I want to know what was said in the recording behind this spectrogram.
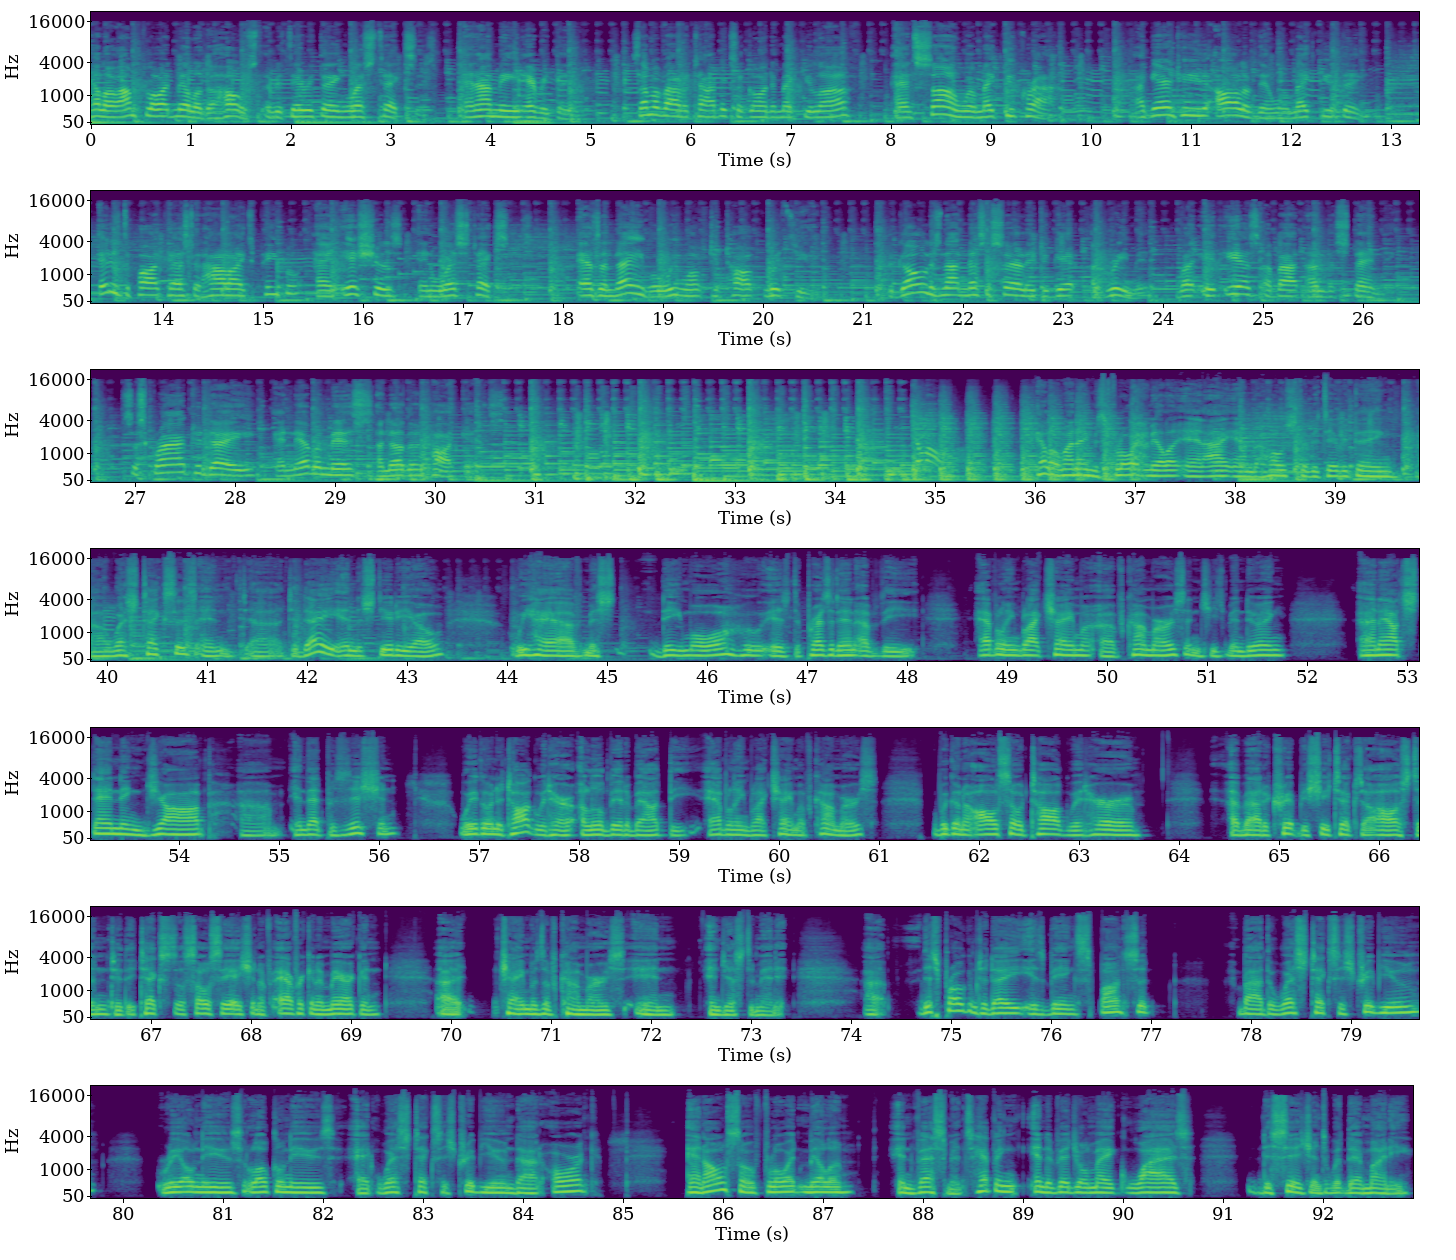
Hello, I'm Floyd Miller, the host of It's Everything West Texas, and I mean everything. Some of our topics are going to make you laugh, and some will make you cry. I guarantee you all of them will make you think. It is the podcast that highlights people and issues in West Texas. As a neighbor, we want to talk with you. The goal is not necessarily to get agreement, but it is about understanding. Subscribe today and never miss another podcast. Hello, my name is Floyd Miller, and I am the host of It's Everything uh, West Texas. And uh, today in the studio, we have Miss Dee Moore, who is the president of the Abilene Black Chamber of Commerce, and she's been doing an outstanding job um, in that position. We're going to talk with her a little bit about the Abilene Black Chamber of Commerce. We're going to also talk with her about a trip that she took to Austin to the Texas Association of African American uh, Chambers of Commerce in in just a minute. Uh, this program today is being sponsored by the West Texas Tribune, real news, local news at westtexastribune.org, and also Floyd Miller Investments, helping individuals make wise decisions with their money.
